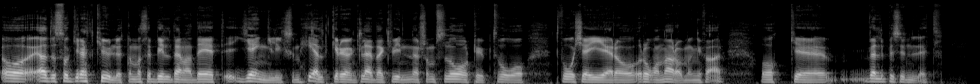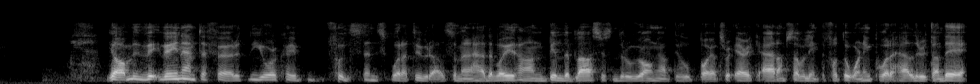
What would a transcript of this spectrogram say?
och ja, det såg rätt kul ut när man ser bilderna. Det är ett gäng liksom helt grönklädda kvinnor som slår typ två, två tjejer och rånar dem ungefär. Och eh, väldigt besynnerligt. Ja, men vi, vi har ju nämnt det förut. New York har ju fullständigt spårat ur alltså med det här. Det var ju han Bill de Blasio som drog igång alltihopa och jag tror Eric Adams har väl inte fått ordning på det heller utan det,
